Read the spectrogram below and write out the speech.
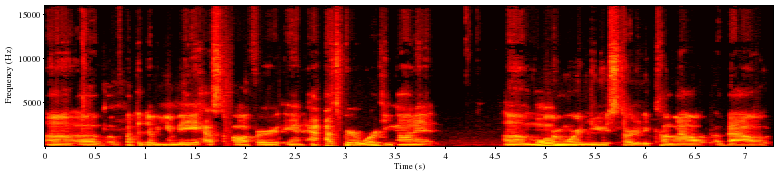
uh, of, of what the WNBA has to offer. And as we were working on it, um, more and more news started to come out about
